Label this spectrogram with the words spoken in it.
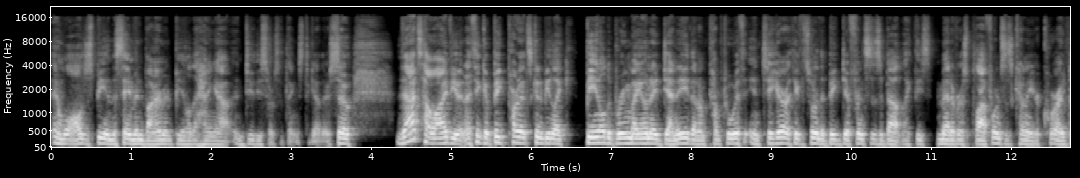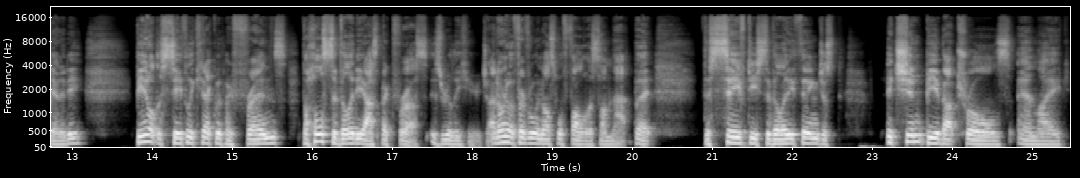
And we'll all just be in the same environment, be able to hang out and do these sorts of things together. So that's how I view it. And I think a big part of it's going to be like being able to bring my own identity that I'm comfortable with into here. I think it's one of the big differences about like these metaverse platforms is kind of your core identity being able to safely connect with my friends, the whole civility aspect for us is really huge. I don't know if everyone else will follow us on that, but the safety, civility thing just, it shouldn't be about trolls and like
